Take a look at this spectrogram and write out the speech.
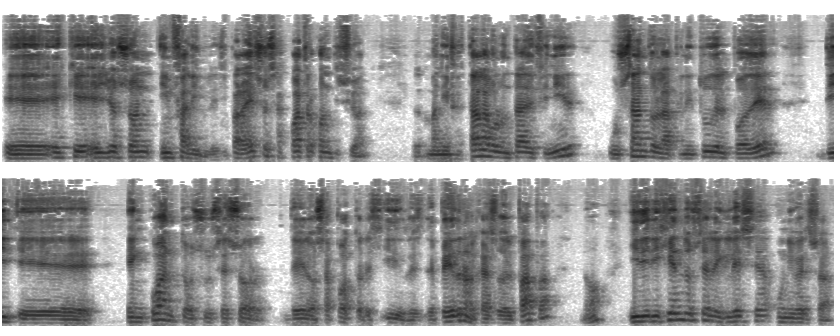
Eh, es que ellos son infalibles. Y para eso esas cuatro condiciones. Manifestar la voluntad de definir usando la plenitud del poder eh, en cuanto sucesor de los apóstoles y de Pedro, en el caso del Papa, ¿no? y dirigiéndose a la Iglesia Universal.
